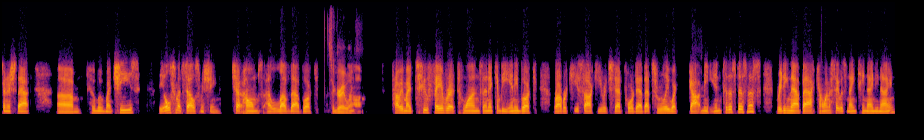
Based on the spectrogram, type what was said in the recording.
finished that. Um, Who moved my cheese? The Ultimate Sales Machine. Chet Holmes. I love that book. It's a great one. Probably my two favorite ones, and it can be any book. Robert Kiyosaki, Rich Dad Poor Dad. That's really what got me into this business. Reading that back, I want to say it was 1999,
